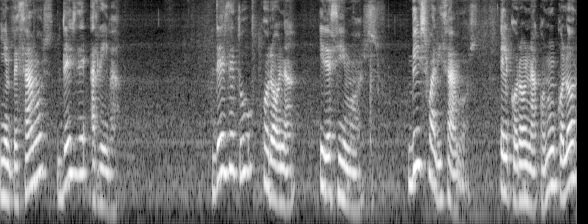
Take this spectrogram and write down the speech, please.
y empezamos desde arriba, desde tu corona y decimos, visualizamos el corona con un color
